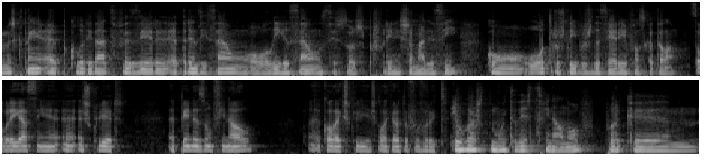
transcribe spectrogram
mas que tem a peculiaridade de fazer a transição ou a ligação, se as pessoas preferirem chamar-lhe assim, com outros livros da série Afonso Catalão. Se obrigassem a, a escolher apenas um final, uh, qual é que escolhias? Qual é que era o teu favorito? Eu gosto muito deste final novo porque hum,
